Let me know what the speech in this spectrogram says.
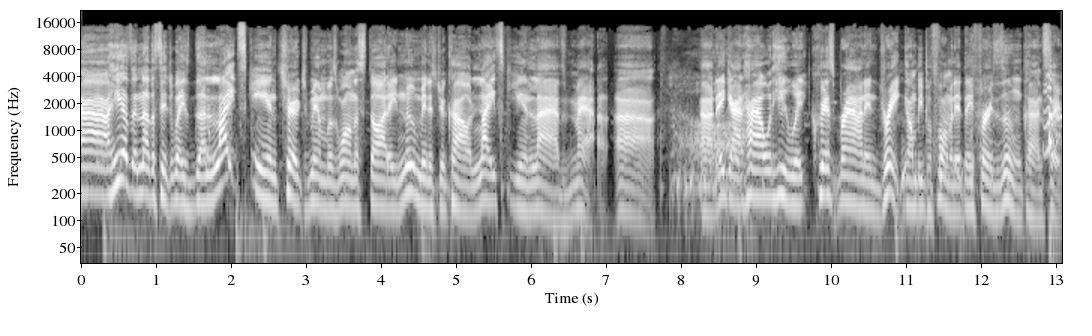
uh, here's another situation. The light skinned church members want to start a new ministry called Light Skinned Lives Matter. Uh, uh, they got Howard Hewitt, Chris Brown, and Drake gonna be performing at their first Zoom concert.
